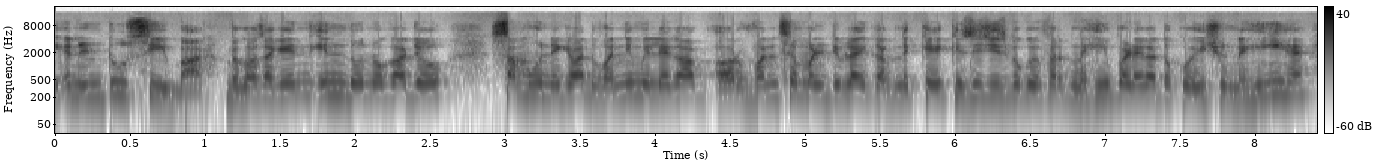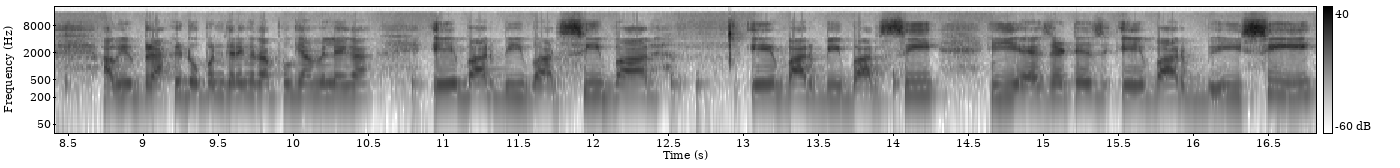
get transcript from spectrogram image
and into C bar because again इन दोनों का जो सम होने के बाद वन ही मिलेगा। मिलेगा और वन से मल्टीप्लाई करने के किसी चीज़ पे कोई फ़र्क नहीं पड़ेगा तो कोई इशू नहीं है। अब ये ब्रैकेट ओपन करेंगे तो आपको क्या मिलेगा? ए बार बी बार सी बार ए बार बी बार सी ये as it is A bar B C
